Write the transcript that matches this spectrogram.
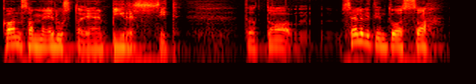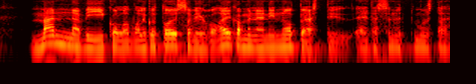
kansamme edustajien pirssit. Tota, selvitin tuossa Männä-viikolla, oliko toissa viikolla, aika menee niin nopeasti, ei tässä nyt muista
